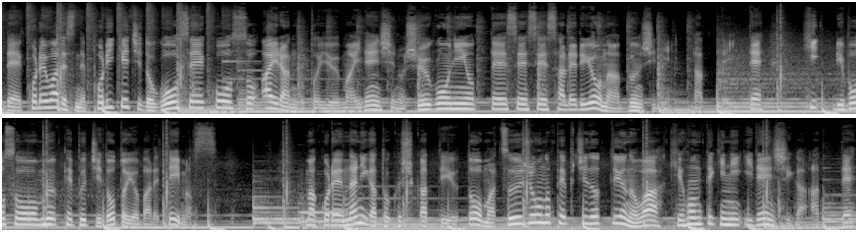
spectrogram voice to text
でこれはですねポリケチド合成酵素アイランドという、まあ、遺伝子の集合によって生成されるような分子になっていて非リボソームペプチドと呼ばれていますまあ、これ何が特殊かっていうと、まあ、通常のペプチドっていうのは基本的に遺伝子があって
